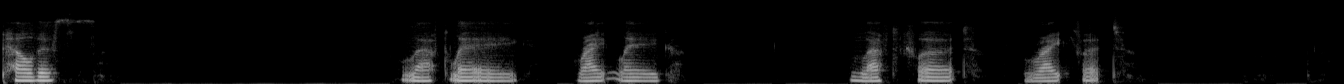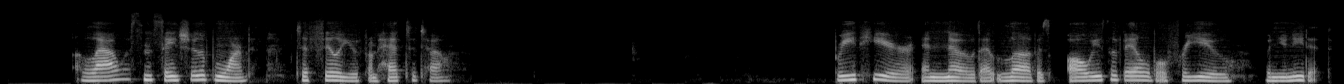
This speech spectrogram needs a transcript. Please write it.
pelvis, left leg, right leg, left foot, right foot Allow a sensation of warmth to fill you from head to toe. Breathe here and know that love is always available for you when you need it.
